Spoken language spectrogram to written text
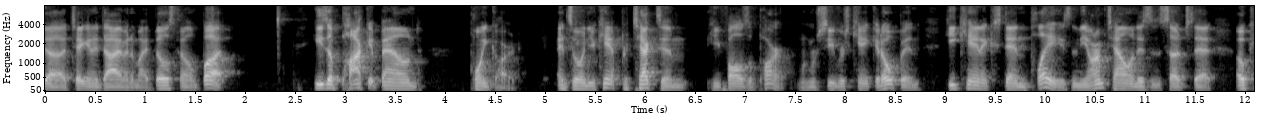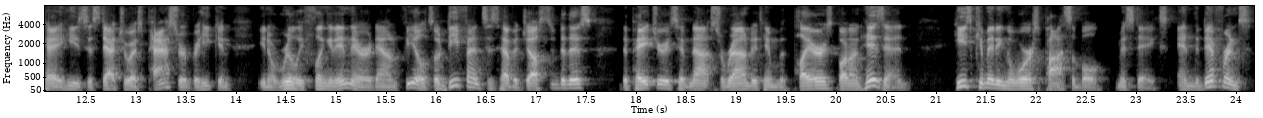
uh, taken a dive into my Bills film, but he's a pocket bound point guard. And so when you can't protect him, he falls apart. When receivers can't get open, he can't extend plays. And the arm talent isn't such that, okay, he's a statuesque passer, but he can, you know, really fling it in there or downfield. So defenses have adjusted to this. The Patriots have not surrounded him with players, but on his end, he's committing the worst possible mistakes. And the difference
